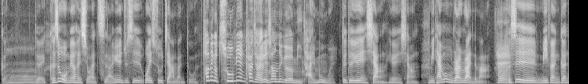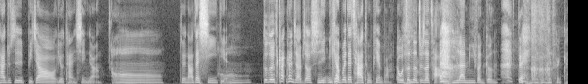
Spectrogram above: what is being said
羹，哦、对。可是我没有很喜欢吃啊，因为就是味素加蛮多。它那个粗面看起来有点像那个米苔目，哎，对对，有点像，有点像米苔木软软的嘛。可是米粉羹它就是比较有弹性这样。哦，对，然后再细一点。哦对对，看看起来比较稀。你你该不会在查图片吧？哎，我真的就在查宜兰米粉羹。对，米粉羹，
